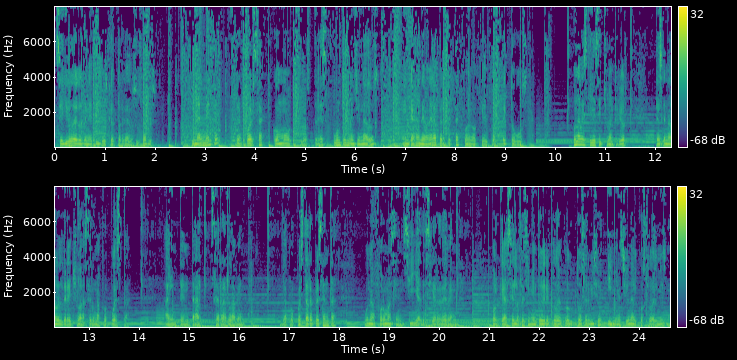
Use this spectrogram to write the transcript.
seguido de los beneficios que otorga a los usuarios. Finalmente, refuerza cómo los tres puntos mencionados encajan de manera perfecta con lo que el prospecto busca. Una vez que hayas hecho lo anterior, te has ganado el derecho a hacer una propuesta, a intentar cerrar la venta. La propuesta representa una forma sencilla de cierre de venta, porque hace el ofrecimiento directo del producto o servicio y menciona el costo del mismo.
